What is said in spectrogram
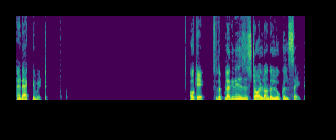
and activate. Okay, so the plugin is installed on the local site.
